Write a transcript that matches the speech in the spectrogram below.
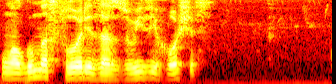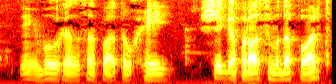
com algumas flores azuis e roxas involucrando essa porta. O rei chega próximo da porta,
